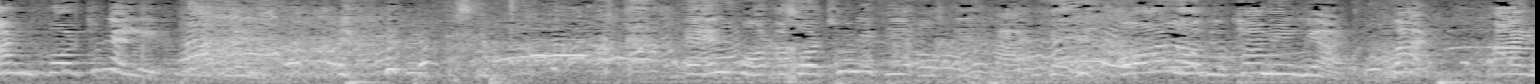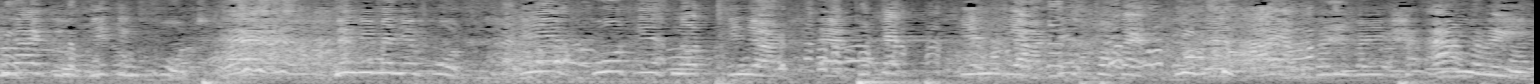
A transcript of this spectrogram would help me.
Unfortunately, and for opportunity of this time, all of you coming here, but I like you eating food, many many food. If food is not in your uh, pocket, in your this pocket, I am very very angry,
